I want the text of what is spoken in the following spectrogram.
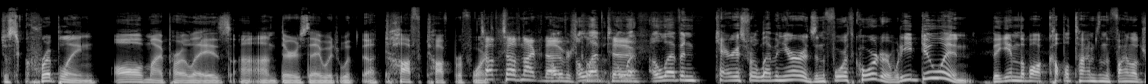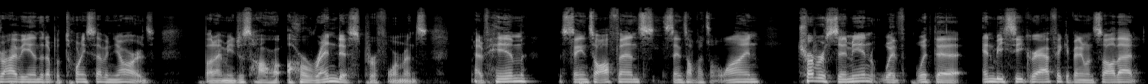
just crippling all of my parlays uh, on Thursday with with a tough, tough performance. Tough, tough night for the overs club 11, too. 11 11 carries for 11 yards in the fourth quarter. What are you doing? They gave him the ball a couple times in the final drive. He ended up with 27 yards. But I mean, just a horrendous performance out of him, the Saints offense, the Saints offensive line. Trevor Siemian with with the NBC graphic, if anyone saw that,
